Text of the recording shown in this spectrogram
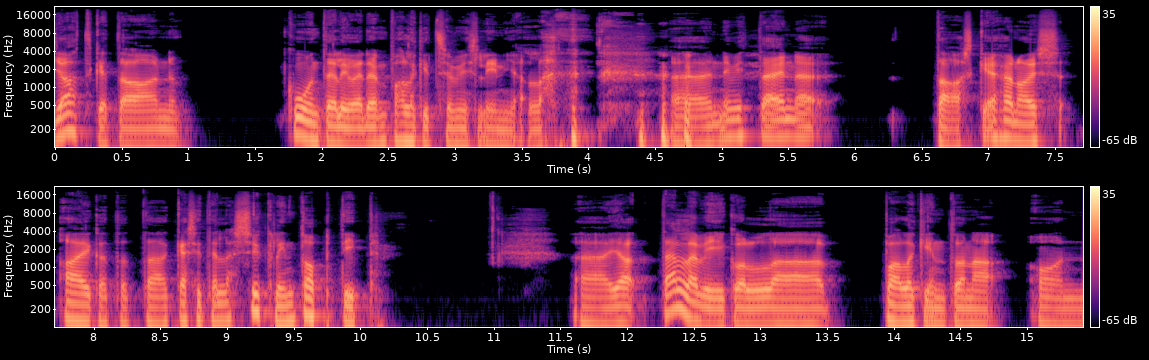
jatketaan kuuntelijoiden palkitsemislinjalla. Nimittäin taas kerran olisi aika tota, käsitellä syklin top tip. Ja tällä viikolla palkintona on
